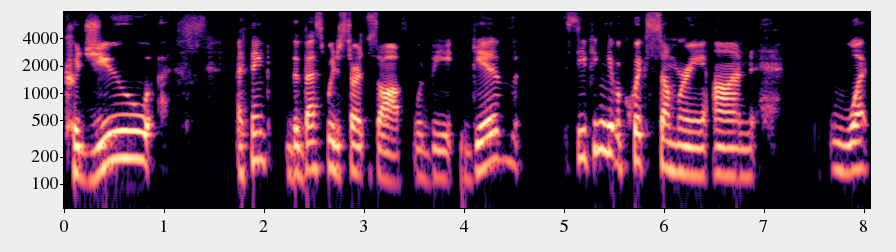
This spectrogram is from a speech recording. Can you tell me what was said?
Could you? I think the best way to start this off would be give, see if you can give a quick summary on what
